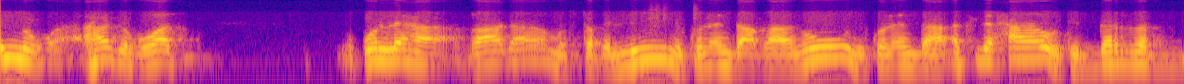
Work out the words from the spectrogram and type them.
إنه هذه القوات يكون لها قادة مستقلين يكون عندها قانون يكون عندها أسلحة وتتدرب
